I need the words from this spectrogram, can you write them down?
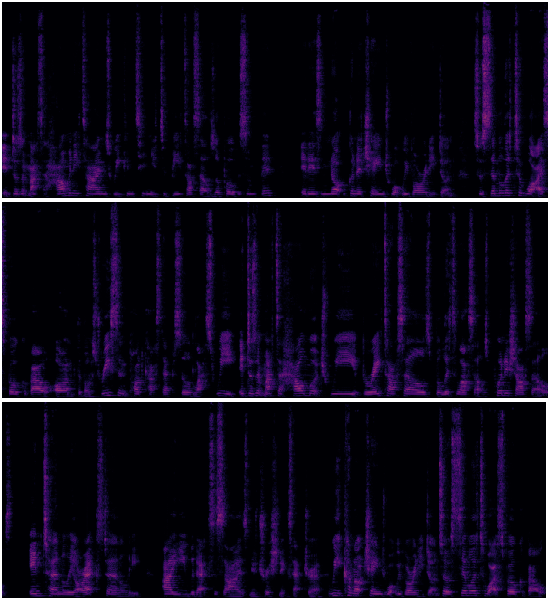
It doesn't matter how many times we continue to beat ourselves up over something, it is not going to change what we've already done. So, similar to what I spoke about on the most recent podcast episode last week, it doesn't matter how much we berate ourselves, belittle ourselves, punish ourselves internally or externally i.e., with exercise, nutrition, etc., we cannot change what we've already done. So, similar to what I spoke about,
